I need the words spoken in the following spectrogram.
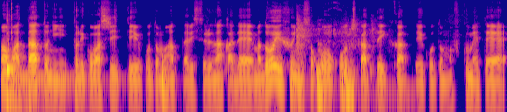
まあ、終わった後に取り壊しっていうこともあったりする中で、まあ、どういうふうにそこをこう使っていくかっていうことも含めて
